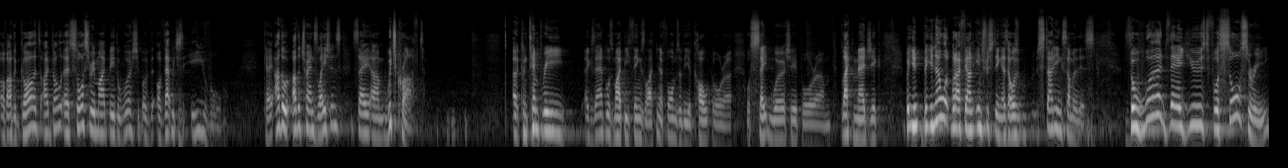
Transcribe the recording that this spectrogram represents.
of other gods, idol- uh, sorcery might be the worship of, the, of that which is evil. Okay? Other, other translations say um, witchcraft. Uh, contemporary examples might be things like you know, forms of the occult or, uh, or Satan worship or um, black magic. But you, but you know what, what I found interesting as I was studying some of this? The word there used for sorcery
